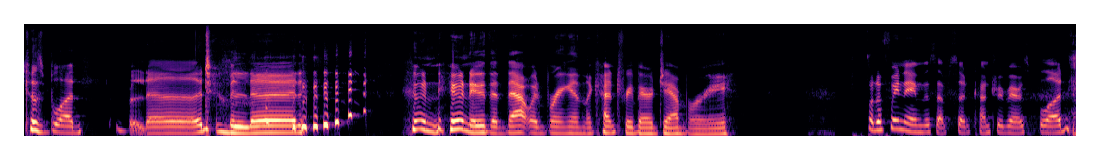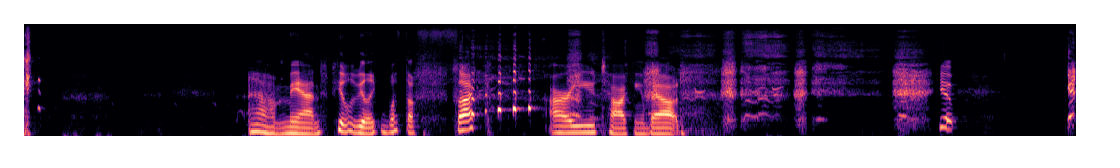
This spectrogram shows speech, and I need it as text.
because blood, blood, Blood. who who knew that that would bring in the Country Bear Jamboree? What if we name this episode "Country Bears Blood"? Oh man, people would be like, "What the fuck are you talking about?" Yep.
